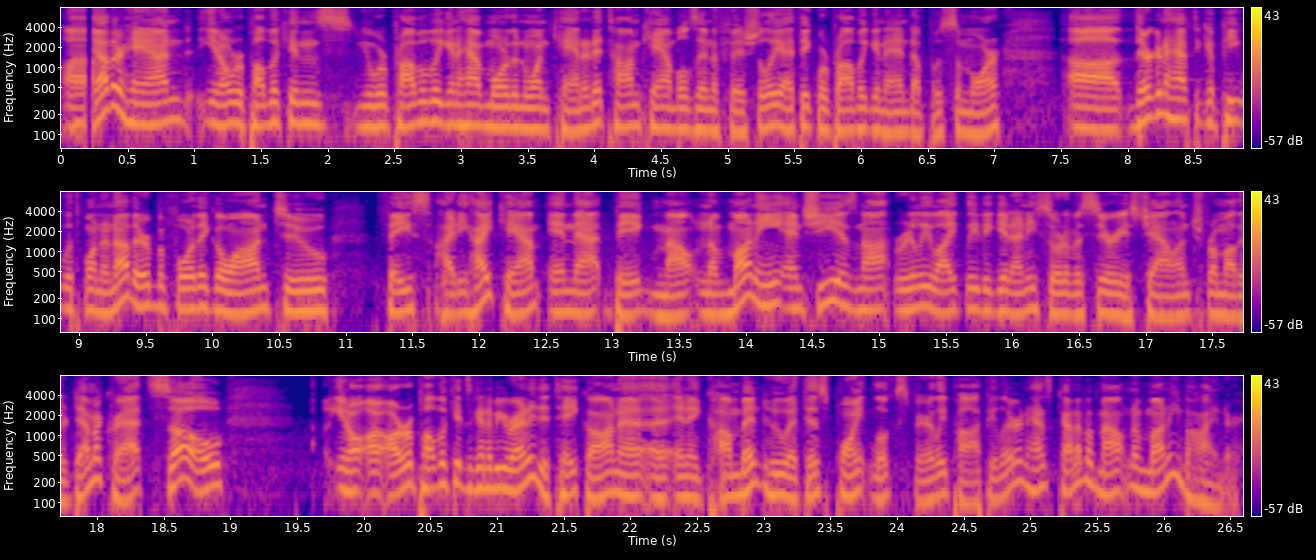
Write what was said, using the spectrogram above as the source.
on the other hand, you know, Republicans, you know, we're probably going to have more than one candidate. Tom Campbell's in officially. I think we're probably going to end up with some more. Uh, they're going to have to compete with one another before they go on to face Heidi Heitkamp in that big mountain of money, and she is not really likely to get any sort of a serious challenge from other Democrats. So, you know, are, are Republicans going to be ready to take on a, a, an incumbent who at this point looks fairly popular and has kind of a mountain of money behind her?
